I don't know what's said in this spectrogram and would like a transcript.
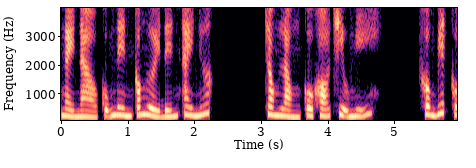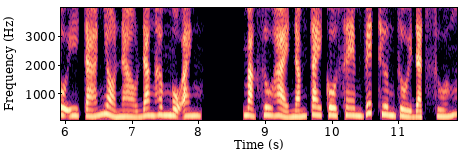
ngày nào cũng nên có người đến thay nước. Trong lòng cô khó chịu nghĩ. Không biết cô y tá nhỏ nào đang hâm mộ anh. Mặc dù Hải nắm tay cô xem vết thương rồi đặt xuống.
